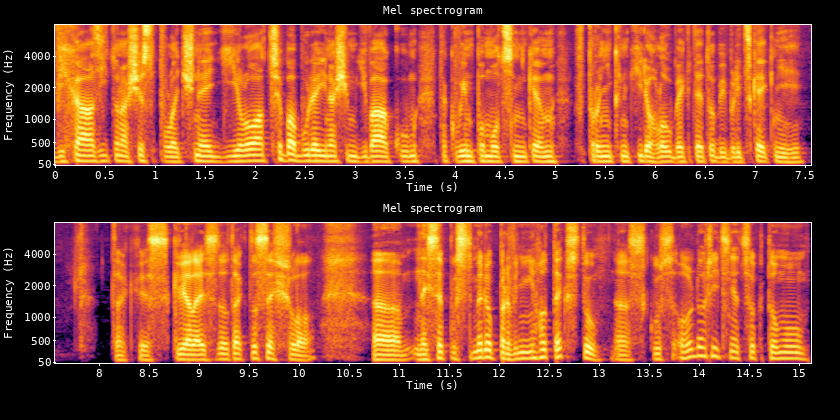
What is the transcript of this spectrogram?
vychází to naše společné dílo a třeba bude i našim divákům takovým pomocníkem v proniknutí do hloubek této biblické knihy. Tak je skvělé, jestli to takto sešlo. Eh, než se pustíme do prvního textu, eh, zkus Oldo říct něco k tomu,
